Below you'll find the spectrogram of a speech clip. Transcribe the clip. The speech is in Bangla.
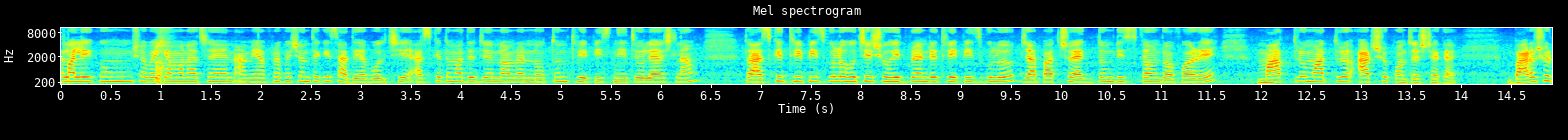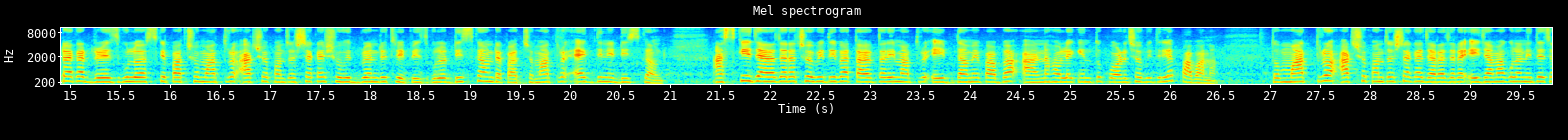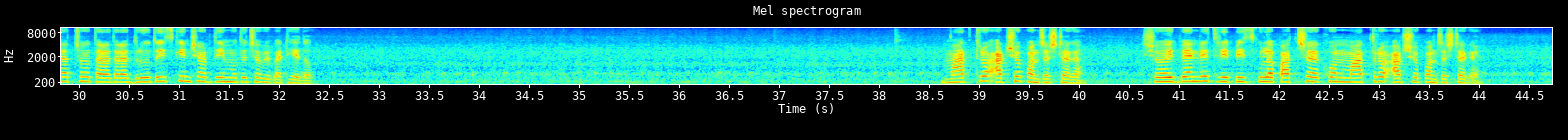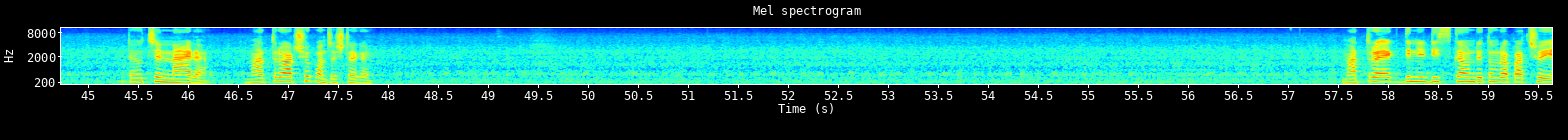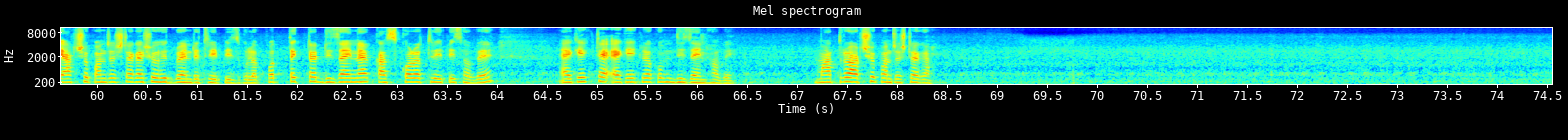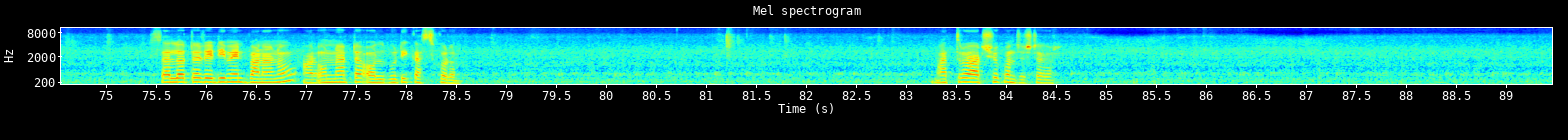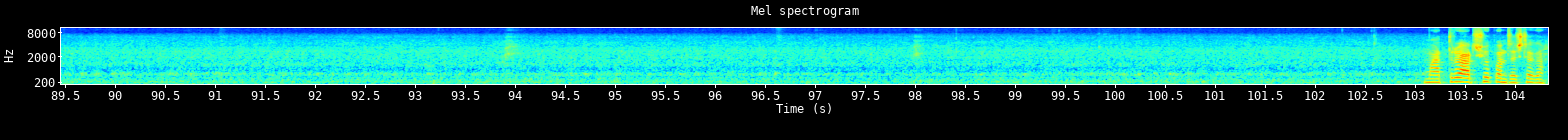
আলাইকুম, সবাই কেমন আছেন? আমি আফরা ফ্যাশন থেকে সাদিয়া বলছি। আজকে তোমাদের জন্য আমরা নতুন থ্রি পিস নিয়ে চলে আসলাম। তো আজকে থ্রি পিসগুলো হচ্ছে শহীদ ব্র্যান্ডের থ্রি পিসগুলো যা পাচ্ছ একদম ডিসকাউন্ট অফারে মাত্র মাত্র আটশো পঞ্চাশ টাকায়। বারোশো টাকার ড্রেসগুলো আজকে পাচ্ছ মাত্র আটশো পঞ্চাশ টাকায়। শহীদ ব্র্যান্ডের থ্রি পিসগুলো ডিসকাউন্টে পাচ্ছ মাত্র একদিনের ডিসকাউন্ট আজকে যারা যারা ছবি দিবা, তাড়াতাড়ি মাত্র এই দামে পাবা, আর না হলে কিন্তু পরে ছবি দিলে পাবা না। তো মাত্র আটশো পঞ্চাশ টাকায় যারা যারা এই জামাগুলো নিতে চাচ্ছ, তারা তারা দ্রুত স্ক্রিনশট দিয়ে মতো ছবি পাঠিয়ে দাও। মাত্র আটশো পঞ্চাশ টাকা। শহীদ ব্যান্ডের থ্রি পিসগুলো পাচ্ছ এখন মাত্র আটশো পঞ্চাশ টাকায়। এটা হচ্ছে নায়রা, মাত্র আটশো পঞ্চাশ টাকায়। মাত্র একদিনের ডিসকাউন্টে তোমরা পাচ্ছ এই আটশো পঞ্চাশ টাকায় শহীদ ব্র্যান্ডের থ্রি পিসগুলো প্রত্যেকটা ডিজাইনার কাজ করা থ্রি পিস হবে। এক একটা, এক এক রকম ডিজাইন হবে। মাত্র আটশো পঞ্চাশ টাকা। সালোয়ারটা রেডিমেড বানানো আর অন্যটা অলবডি কাজ করা। মাত্র আটশো পঞ্চাশ টাকা। মাত্র আটশো পঞ্চাশ টাকা।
